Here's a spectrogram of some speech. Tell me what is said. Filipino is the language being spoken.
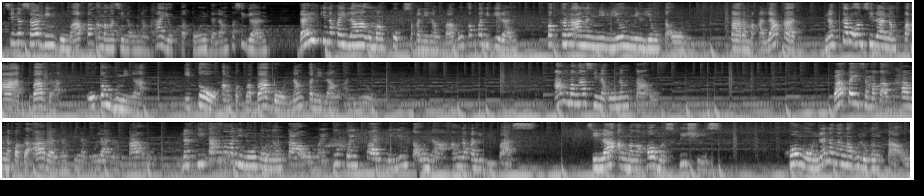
Sinasabing gumapang ang mga sinaunang hayop patungong dalampasigan dahil kinakailangang umangkop sa kanilang bagong kapaligiran pagkaraan ng milyon-milyong taon. Para makalakad, nagkaroon sila ng paa at baga upang huminga. Ito ang pagbabago ng kanilang anyo. Ang mga sinaunang tao Batay sa makaagham na pag-aaral ng pinagmula ng tao, Nakita ang mga ninuno ng tao may 2.5 milyong taon na ang nakalilipas. Sila ang mga Homo species, Homo na nangangahulugang tao.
